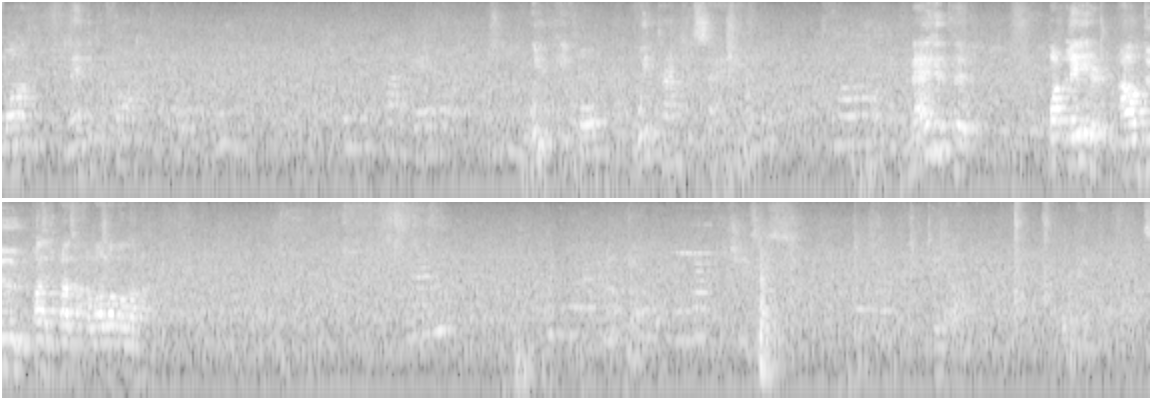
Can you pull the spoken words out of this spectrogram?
one negative thought. We people, we tend to say negative, but later I'll do positive, positive, blah, blah, blah, blah. Jesus, take out negative thoughts.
